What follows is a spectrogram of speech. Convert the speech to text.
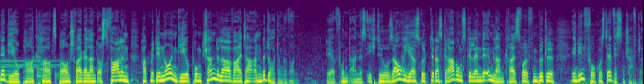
Der Geopark Harz-Braunschweiger Land-Ostfalen hat mit dem neuen Geopunkt Chandela weiter an Bedeutung gewonnen. Der Fund eines Ichthyosauriers rückte das Grabungsgelände im Landkreis Wolfenbüttel in den Fokus der Wissenschaftler.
